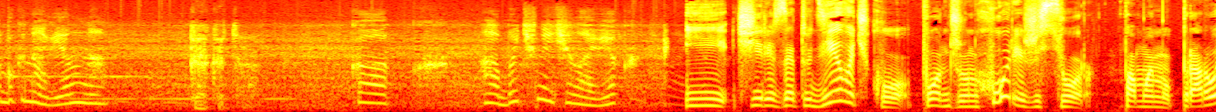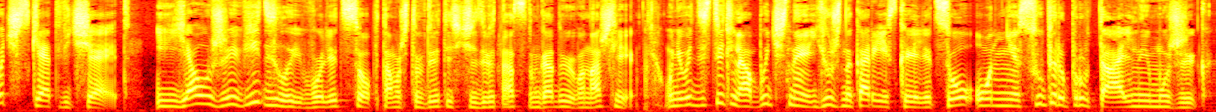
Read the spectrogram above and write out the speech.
обыкновенно. Как это? Как обычный человек. И через эту девочку Пон Джун Хо, режиссер, по-моему, пророчески отвечает. И я уже видела его лицо, потому что в 2019 году его нашли. У него действительно обычное южнокорейское лицо, он не супер брутальный мужик.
